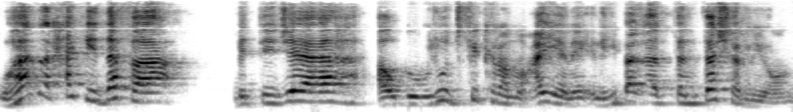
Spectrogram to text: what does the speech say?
وهذا الحكي دفع باتجاه أو بوجود فكرة معينة اللي هي بدأت تنتشر اليوم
